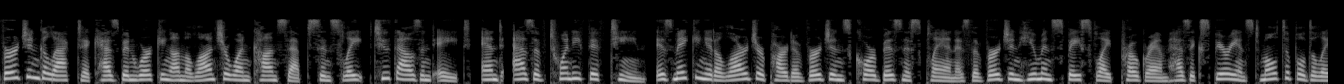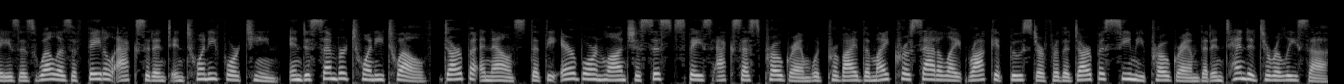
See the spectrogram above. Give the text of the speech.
Virgin Galactic has been working on the Launcher One concept since late 2008, and, as of 2015, is making it a larger part of Virgin's core business plan as the Virgin human spaceflight program has experienced multiple delays as well as a fatal accident in 2014. In December 2012, DARPA announced that the Airborne Launch Assist Space Access Program would provide the microsatellite rocket booster for the DARPA SeeMe program that intended to release a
